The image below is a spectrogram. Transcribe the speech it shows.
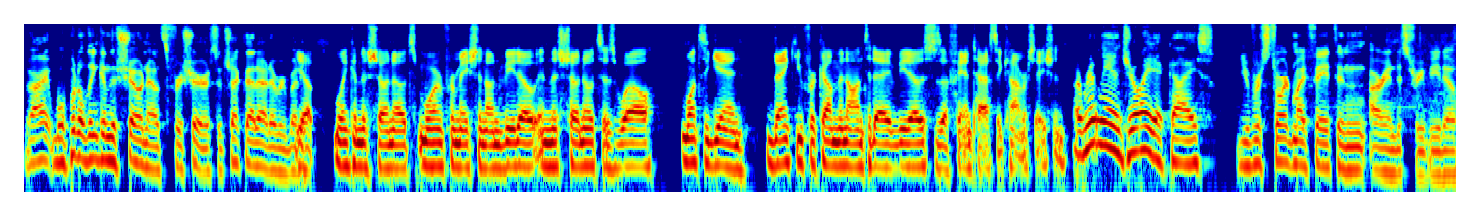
All right, we'll put a link in the show notes for sure. So check that out, everybody. Yep. Link in the show notes. More information on Vito in the show notes as well. once again, thank you for coming on today, Vito. This is a fantastic conversation. I really enjoyed it, guys. You've restored my faith in our industry, Vito.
